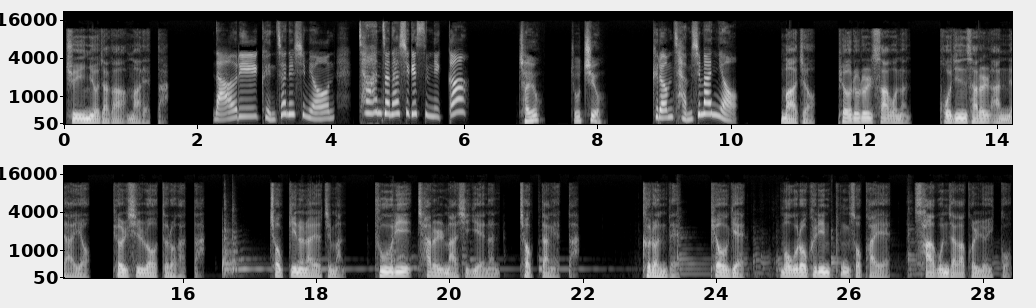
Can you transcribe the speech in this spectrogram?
주인 여자가 말했다. 나으리 괜찮으시면 차 한잔 하시겠습니까? 차요? 좋지요. 그럼 잠시만요. 마저 벼루를 싸고는 고진사를 안내하여 별실로 들어갔다. 좁기는 하였지만 둘이 차를 마시기에는 적당했다. 그런데 벽에 목으로 그린 풍속화에 사군자가 걸려 있고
